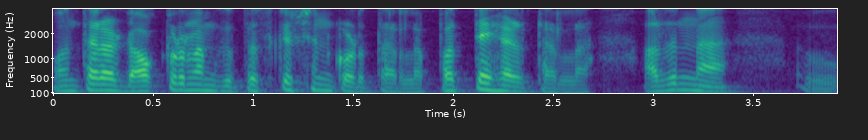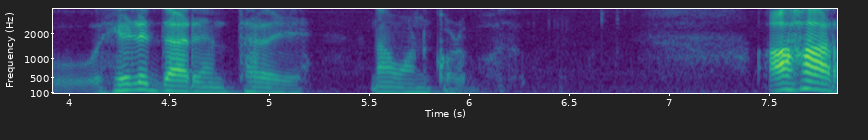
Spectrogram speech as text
ಒಂಥರ ಡಾಕ್ಟ್ರು ನಮಗೆ ಪ್ರಿಸ್ಕ್ರಿಪ್ಷನ್ ಕೊಡ್ತಾರಲ್ಲ, ಪತ್ತೆ ಹೇಳ್ತಾರಲ್ಲ, ಅದನ್ನು ಹೇಳಿದ್ದಾರೆ ಅಂತ ಹೇಳಿ ನಾವು ಅಂದ್ಕೊಳ್ಬೋದು. ಆಹಾರ,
